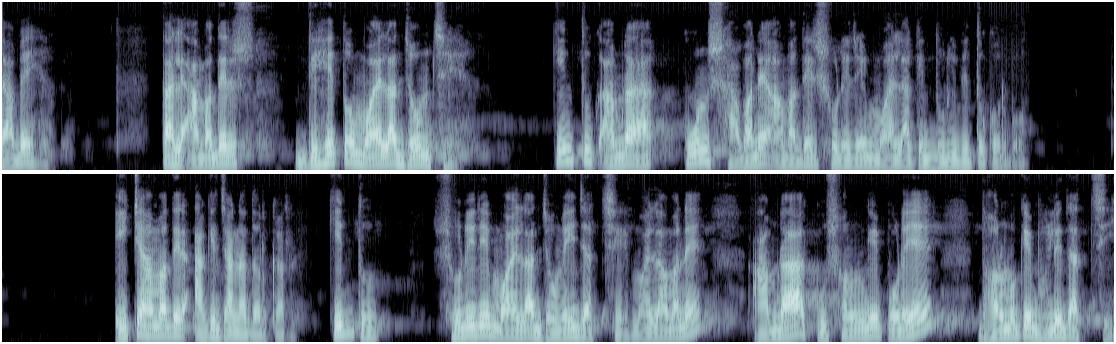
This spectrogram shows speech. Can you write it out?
যাবে তাহলে আমাদের দেহে তো ময়লা জমছে, কিন্তু আমরা কোন সাবানে আমাদের শরীরের ময়লাকে দূরীভূত করব। এইটা আমাদের আগে জানা দরকার, কিন্তু শরীরে ময়লা জমেই যাচ্ছে। ময়লা মানে আমরা কুসঙ্গে পড়ে ধর্মকে ভুলে যাচ্ছি।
